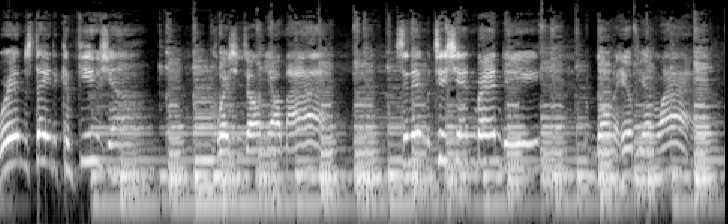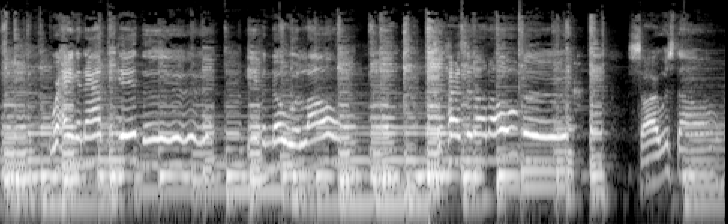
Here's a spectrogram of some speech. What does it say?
We're in a state of confusion. Questions on your mind. Send in Leticia and Brandi. Gonna help you unwind. We're hanging out together, even though we're alone. So pass it on over. Sorry we're stoned.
